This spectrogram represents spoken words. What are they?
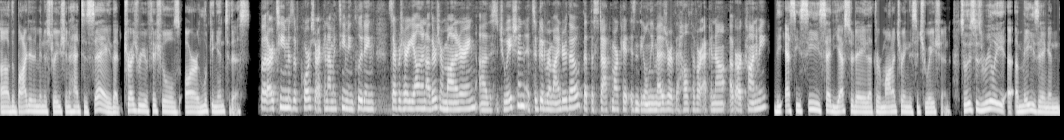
uh, the Biden administration had to say that Treasury officials are looking into this. But our team is, of course, our economic team, including Secretary Yellen and others, are monitoring uh, the situation. It's a good reminder, though, that the stock market isn't the only measure of the health of our, econo- of our economy. The SEC said yesterday that they're monitoring the situation. So this is really uh, amazing, and,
